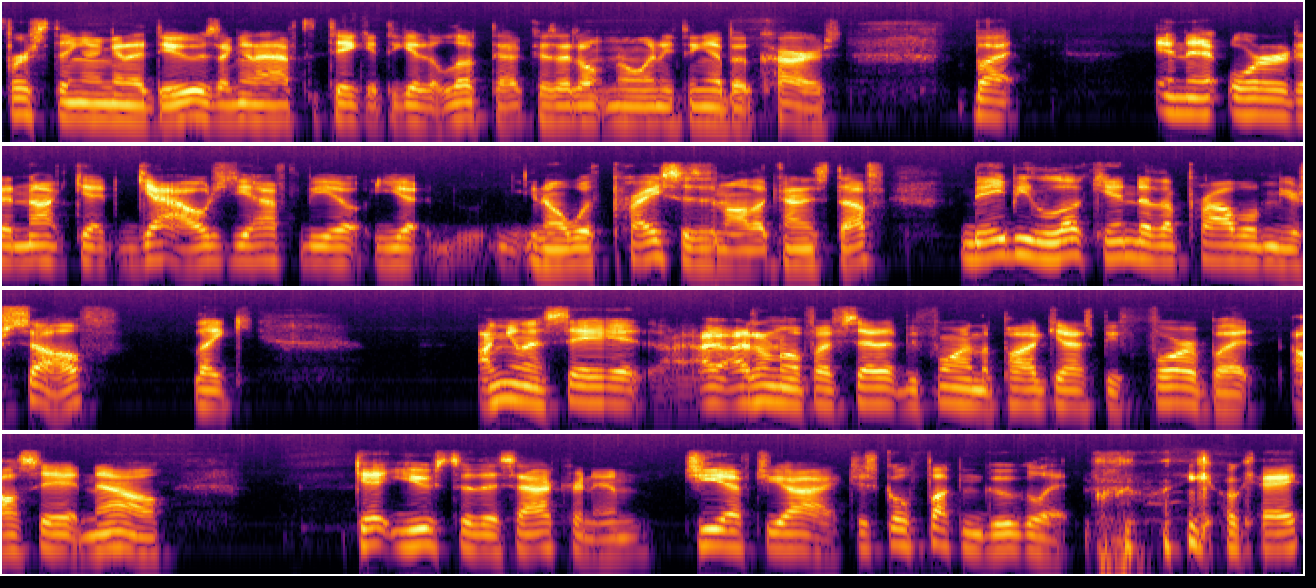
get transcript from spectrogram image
first thing I'm gonna do is I'm gonna have to take it to get it looked at because I don't know anything about cars. But in order to not get gouged, you have to be a, you, you know with prices and all that kind of stuff. Maybe look into the problem yourself. Like I'm gonna say it. I, I don't know if I've said it before on the podcast before, but I'll say it now get used to this acronym GFGI. Just go fucking Google it. like, okay,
